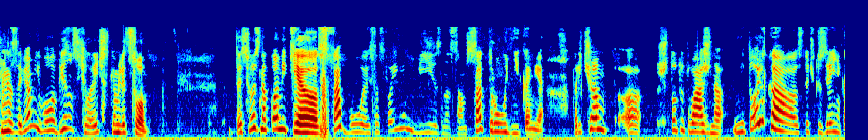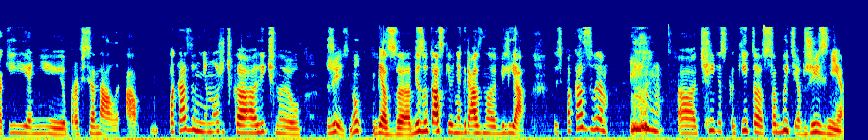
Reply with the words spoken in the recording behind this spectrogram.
назовем его бизнес с человеческим лицом. То есть вы знакомите с собой, со своим бизнесом, с сотрудниками. Причем э, что тут важно? Не только с точки зрения, какие они профессионалы, а показываем немножечко личную жизнь, ну, без, без вытаскивания грязного белья. То есть показываем а, через какие-то события в жизни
